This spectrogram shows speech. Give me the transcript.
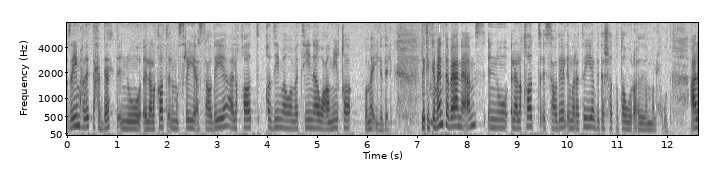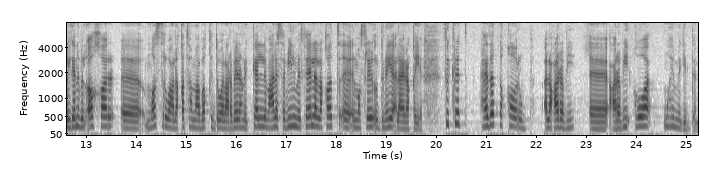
زي ما حضرتك تحدثت أنه العلاقات المصرية السعودية علاقات قديمة ومتينة وعميقة وما إلى ذلك. لكن كمان تابعنا أمس أنه العلاقات السعودية الإماراتية بتشهد تطور أيضا ملحوظ. على الجانب الآخر آه، مصر وعلاقاتها مع باقي الدول العربية لو نتكلم على سبيل المثال العلاقات آه، المصرية الأردنية العراقية. فكرة هذا التقارب العربي آه، عربي هو مهم جدا.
